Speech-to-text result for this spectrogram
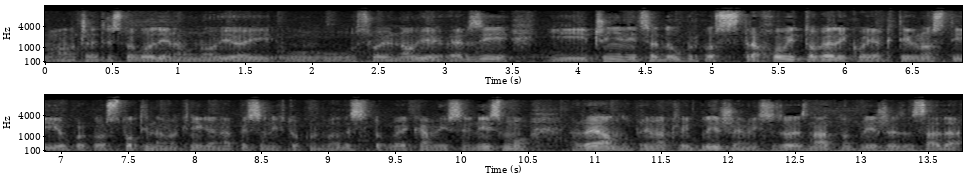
400 godina u, novijoj, u, u svojoj novijoj verziji i činjenica da uprko strahovito velikoj aktivnosti i uprko stotinama knjiga napisanih tokom 20. veka mi se nismo realno primakli bliže, mi se zove znatno bliže za sada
